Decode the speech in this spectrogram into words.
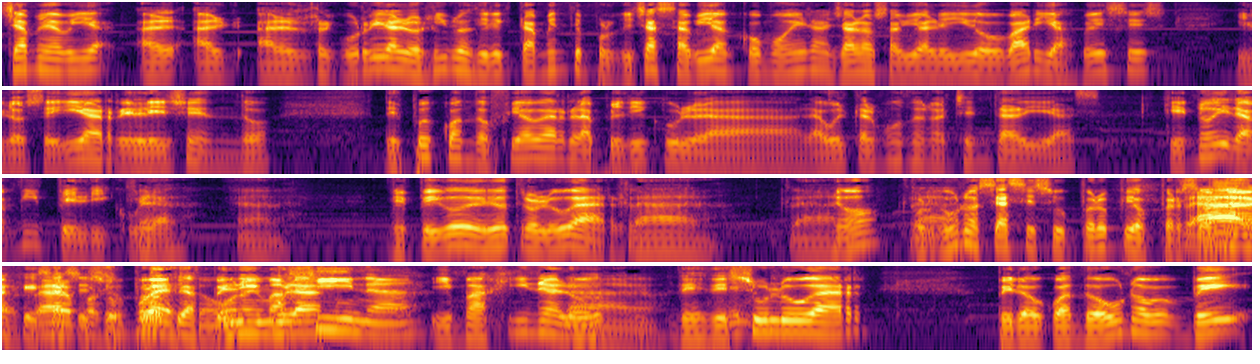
ya me había, al, al- al recurrir a los libros directamente, porque ya sabía cómo eran, ya los había leído varias veces y los seguía releyendo, después cuando fui a ver la película La Vuelta al Mundo en 80 días, que no era mi película, Claro, me pegó desde otro lugar. claro, claro. ¿No? Porque claro. uno se hace sus propios personajes, claro, hace sus supuesto, propias uno películas, imagina. imagínalo desde su lugar, pero cuando uno ve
